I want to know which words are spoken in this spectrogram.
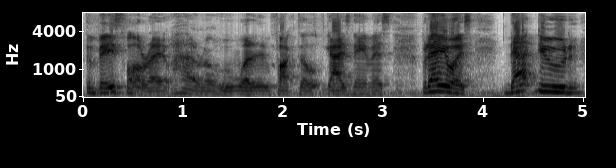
the baseball right. I don't know who what the fuck the guy's name is. But anyways, that dude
